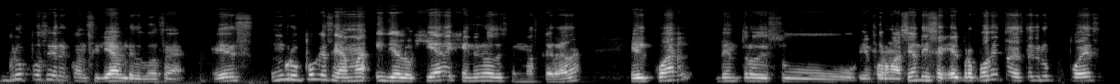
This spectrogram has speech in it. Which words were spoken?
grupos irreconciliables, O sea, es un grupo que se llama Ideología de Género Desenmascarada, el cual dentro de su información dice, el propósito de este grupo es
